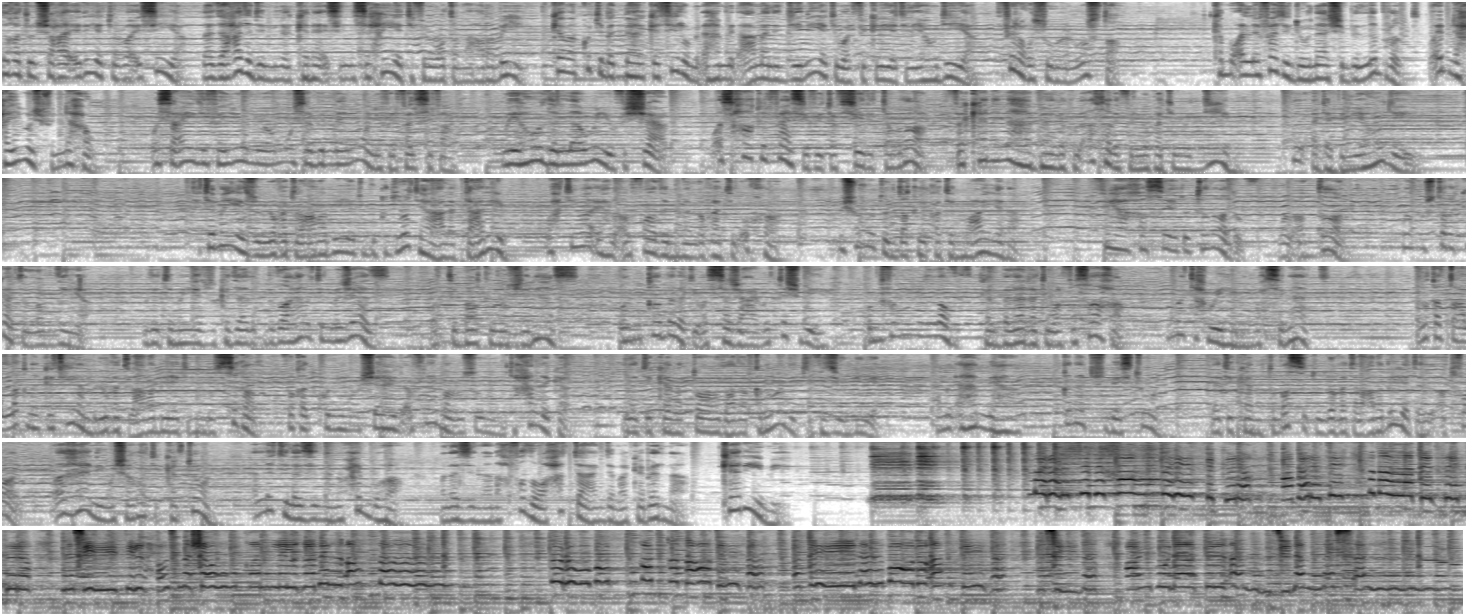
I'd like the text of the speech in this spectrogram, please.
لغة شعائرية رئيسية لدى عدد من الكنائس المسيحية في الوطن العربي كما كتبت بها الكثير من أهم الأعمال الدينية والفكرية اليهودية في العصور الوسطى. كمؤلفات دوناش بن لبرط وابن حيوش في النحو. وسعيد الفيومي وموسى بن ميمون في الفلسفة ويهوذا اللاوي في الشعر وإسحاق الفاسي في تفسير التوراة فكان لها بالغ الأثر في اللغة والدين والأدب اليهودي. تتميز اللغة العربية بقدرتها على التعريب واحتوائها الألفاظ من اللغات الأخرى بشروط دقيقة معينة فيها خاصية الترادف والأضداد والمشتركات اللفظية. وتتميز كذلك بظاهرة المجاز والطباق والجناس والمقابلة والسجع والتشبيه وبفنون اللفظ كالبلاغة والفصاحة وما تحويه من محسنات. ولقد تعلقنا كثيرا باللغة العربية منذ الصغر فقد كنا نشاهد أفلام الرسوم المتحركة التي كانت تعرض على القنوات التلفزيونية ومن أهمها قناة سبيستون التي كانت تبسط اللغة العربية للأطفال. وأغاني وشارات الكرتون التي لازلنا نحبها ولازلنا نحفظها حتى عندما كبرنا. كريمي. مررت بخاطري فكرة عبرت ظلت الذكرى. نسيت الحزن شوقا للغد الأفضل. دروب قد قطعتها أفينا البعد أم فيها؟ نسينا عيبنا في الأمس لم نسأل.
